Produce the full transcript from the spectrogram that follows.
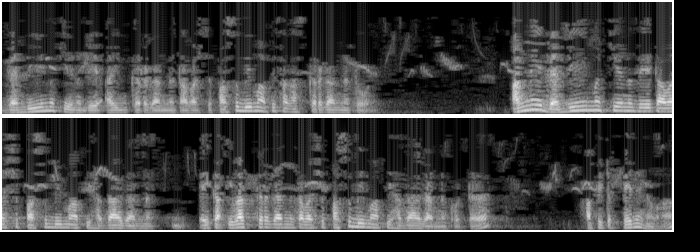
බැඳීම කියන දේ අයින් කරගන්නට අවශ්‍ය පසුබිම අපි සකස් කරගන්නට ඕනේ. අන්නේ බැඳීම කියන දෙයට අවශ්‍ය පසුබිම අපි හදාගන්න ඒක ඉවත් කරගන්නට අවශ්‍ය පසුබිම අපි හදාගන්නකොට අපිට පෙනෙනවා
